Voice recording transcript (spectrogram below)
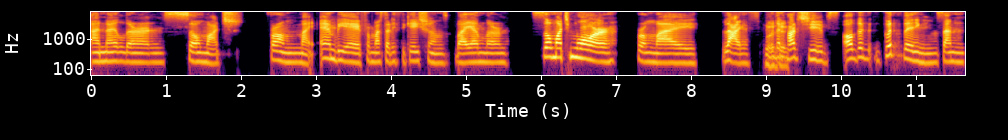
and I learned so much from my MBA, from my certifications, but I learned so much more from my life, the hardships, all the good things and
